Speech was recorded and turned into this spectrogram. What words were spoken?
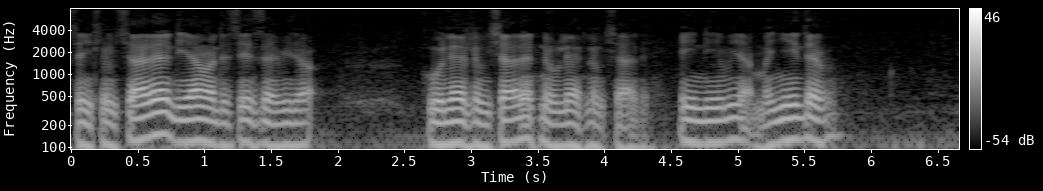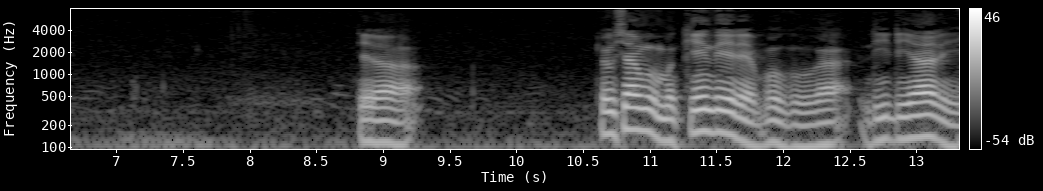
စိတ်လှုပ်ရှားတဲ့ဒီမှာတစ်စိတ်ဆက်ပြီးတော့ကိုယ်လည်းလှုပ်ရှားတယ်နှုတ်လည်းလှုပ်ရှားတယ်အိမ်နေမရမငြိမ့်တဲ့ဘူးဒါတော့ လှုပ်ရှားမှုမကင်းသေးတဲ့ပုဂ္ဂိုလ်ကဒီတရားတွေ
